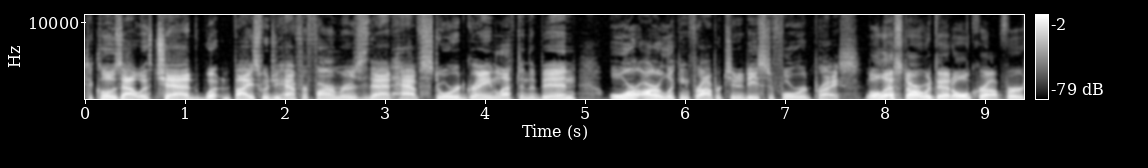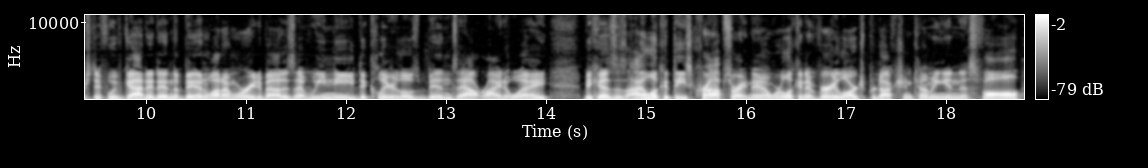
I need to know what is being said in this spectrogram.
To close out with Chad, what advice would you have for farmers that have stored grain left in the bin or are looking for opportunities to forward price? Well, let's start with that old crop first. If we've got it in the bin, what I'm worried about is that we need to clear those bins out right away because as I look at these crops right now, we're looking at very large production coming in this fall.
